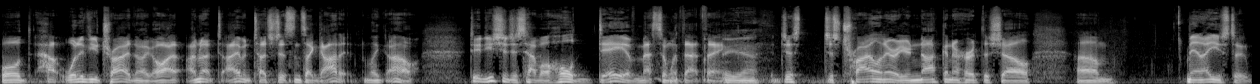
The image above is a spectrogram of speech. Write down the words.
"Well, how, what have you tried?" And they're like, "Oh, I, I'm not. I haven't touched it since I got it." I'm like, "Oh, dude, you should just have a whole day of messing with that thing. Yeah. just just trial and error. You're not going to hurt the shell." Um, man, I used to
